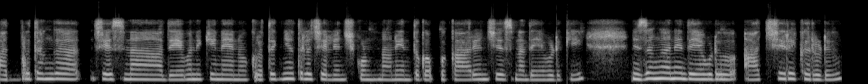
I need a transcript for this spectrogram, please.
అద్భుతంగా చేసిన దేవునికి నేను కృతజ్ఞతలు చెల్లించుకుంటున్నాను. ఇంత గొప్ప కార్యం చేసిన దేవుడికి. నిజంగానే దేవుడు ఆశ్చర్యకరుడు.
